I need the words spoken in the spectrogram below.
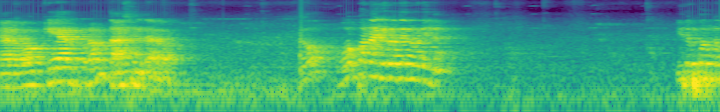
ಯಾರೋ ಕೆ ಆರ್ ಪುರಂ ತಹಸೀಲ್ದಾರ್ ಅವರು. ಓಪನ್ ಆಗಿರೋದೇ ನೋಡಿಲ್ಲ. ಇದಕ್ಕೊಂದು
